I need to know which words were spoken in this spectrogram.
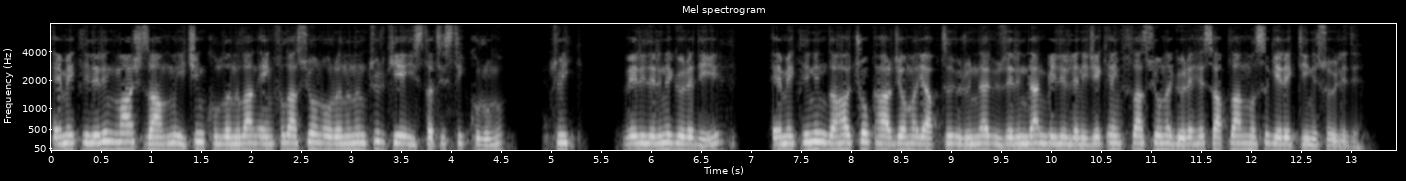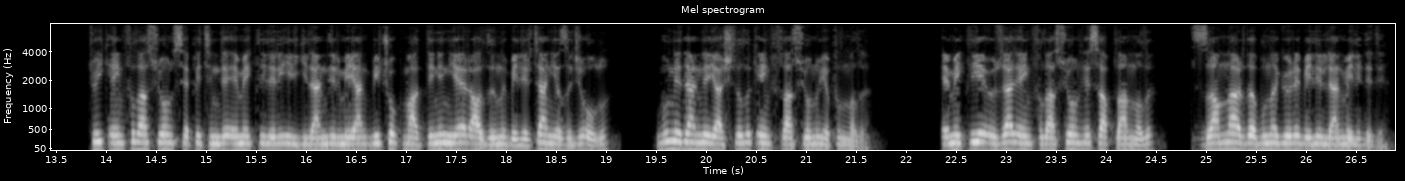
emeklilerin maaş zammı için kullanılan enflasyon oranının Türkiye İstatistik Kurumu, TÜİK, verilerine göre değil, emeklinin daha çok harcama yaptığı ürünler üzerinden belirlenecek enflasyona göre hesaplanması gerektiğini söyledi. TÜİK enflasyon sepetinde emeklileri ilgilendirmeyen birçok maddenin yer aldığını belirten Yazıcıoğlu, bu nedenle yaşlılık enflasyonu yapılmalı. Emekliye özel enflasyon hesaplanmalı, zamlar da buna göre belirlenmeli dedi.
